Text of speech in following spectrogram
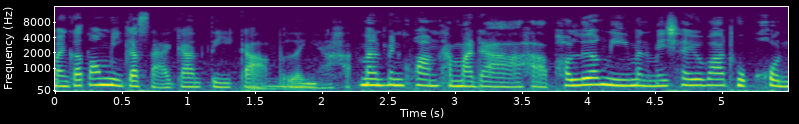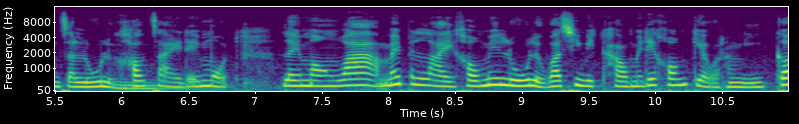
มันก็ต้องมีกระแสการตีกลับอะไรอย่างเงี้ยค่ะ มันเป็นความธรรมดาค่ะ เพราะเรื่องนี้มันไม่ใช่ว่าทุกคนจะรู้หรือเข้าใจได้หมด เลยมองว่าไม่เป็นไรเขาไม่รู้หรือว่าชีวิตเขาไม่ได้ข้องเกี่ยวกับทางนี้ ก็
